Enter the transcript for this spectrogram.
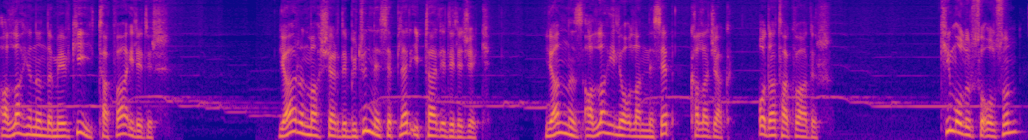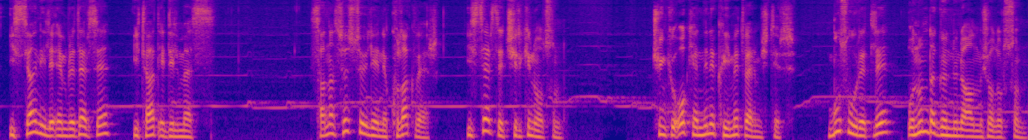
Allah yanında mevki takva iledir. Yarın mahşerde bütün nesepler iptal edilecek. Yalnız Allah ile olan nesep kalacak. O da takvadır. Kim olursa olsun isyan ile emrederse itaat edilmez. Sana söz söyleyene kulak ver. İsterse çirkin olsun. Çünkü o kendine kıymet vermiştir. Bu suretle onun da gönlünü almış olursun.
